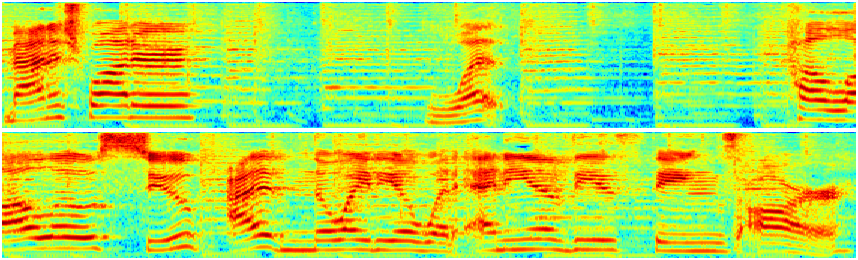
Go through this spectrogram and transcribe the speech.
Mannish water. What? Callaloo soup. I have no idea what any of these things are.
